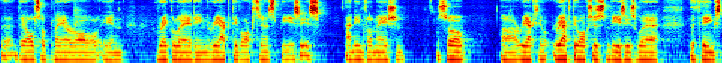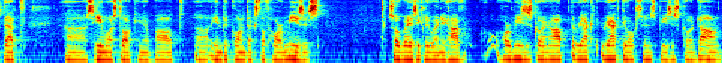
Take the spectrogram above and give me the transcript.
they also play a role in regulating reactive oxygen species and inflammation. So uh, reactive reactive oxygen species were the things that uh, was talking about uh, in the context of hormesis. So basically, when you have hormesis going up, the react- reactive oxygen species go down.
